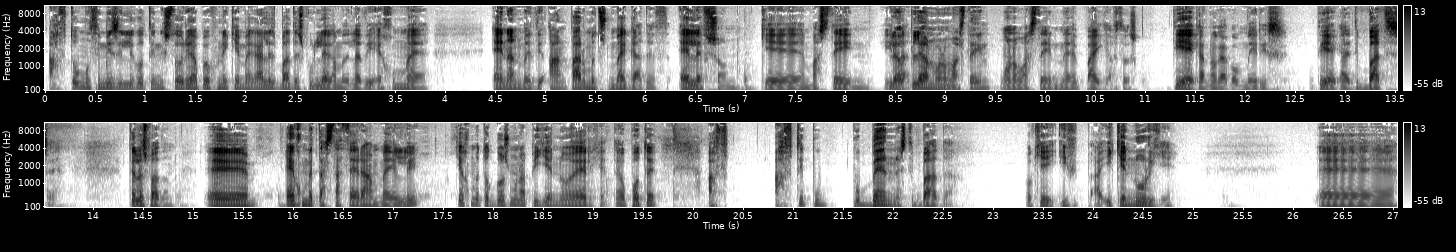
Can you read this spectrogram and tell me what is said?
αυτό μου θυμίζει λίγο την ιστορία που έχουν και οι μεγάλες μπάντες που λέγαμε. Δηλαδή έχουμε έναν με δύο, αν πάρουμε τους Megadeth, Έλευσον και Mustaine. Πλέον, πλέον μόνο Μαστέιν. Μόνο Mustaine ναι, πάει κι αυτός. Τι έκανε ο Κακομύρης, τι έκανε, την πάτησε. Τέλος πάντων, ε, έχουμε τα σταθερά μέλη και έχουμε τον κόσμο να πηγαίνει έρχεται. Οπότε αυ, αυτοί που, που μπαίνουν στην μπάντα, okay, οι, οι καινούργοι, ε,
